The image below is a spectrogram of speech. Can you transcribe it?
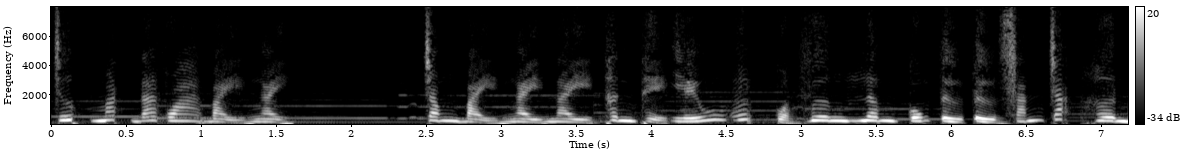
Trước mắt đã qua 7 ngày. Trong 7 ngày này thân thể yếu ớt của Vương Lâm cũng từ từ sắn chắc hơn.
